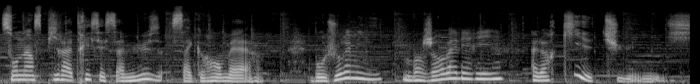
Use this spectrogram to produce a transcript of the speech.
Son inspiratrice et sa muse, sa grand-mère. Bonjour Émilie. Bonjour Valérie. Alors qui es-tu Émilie?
